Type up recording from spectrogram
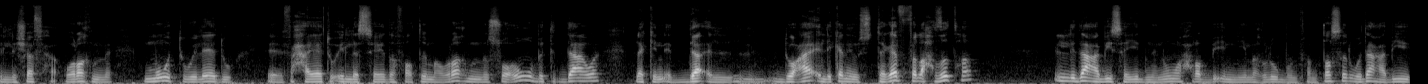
اللي شافها ورغم موت ولاده في حياته إلا السيدة فاطمة ورغم صعوبة الدعوة لكن الدعاء اللي كان يستجاب في لحظتها اللي دعا بيه سيدنا نوح رب إني مغلوب فانتصر. ودعا بيه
